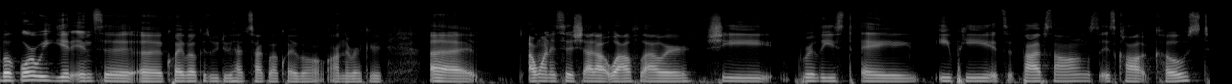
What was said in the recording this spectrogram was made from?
before we get into uh, Quavo, because we do have to talk about Quavo on the record, uh, I wanted to shout out Wildflower. She released a EP. It's five songs. It's called Coast,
